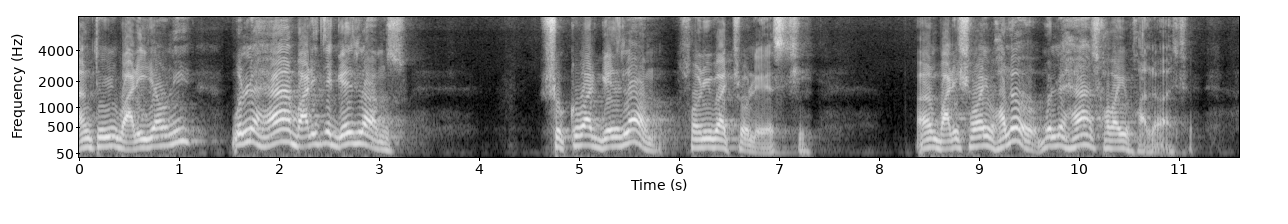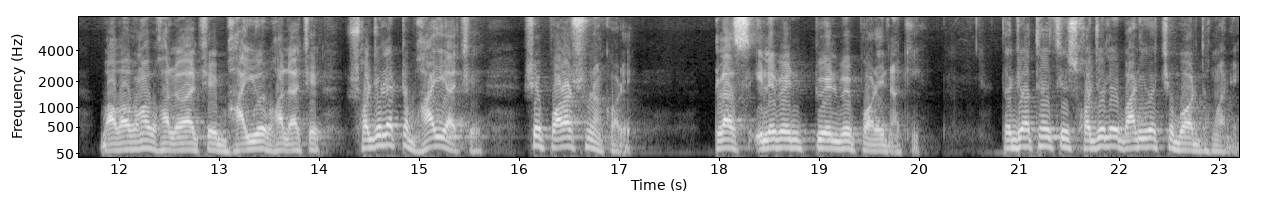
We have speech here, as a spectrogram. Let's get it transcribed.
আমি তুমি বাড়ি যাওনি? বলল হ্যাঁ বাড়িতে গেছিলাম শুক্রবার গেছিলাম শনিবার চলে এসেছি। আর বাড়ির সবাই ভালো? বলল হ্যাঁ সবাই ভালো আছে। বাবা মা ভালো আছে, ভাইও ভালো আছে, সজল একটা ভাই আছে, সে পড়াশোনা করে। ক্লাস ইলেভেন, টুয়েলভে পড়ে নাকি। তো যথারীতি সজলের বাড়ি হচ্ছে বর্ধমানে।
